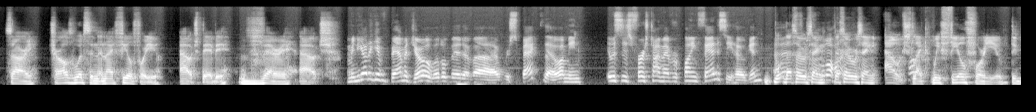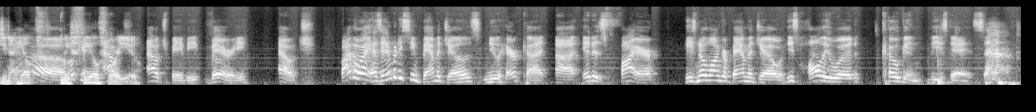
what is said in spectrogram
sorry, Charles Woodson, and I feel for you. Ouch, baby. Very ouch. I mean, you got to give Bama Joe a little bit of uh, respect, though. I mean, it was his first time ever playing fantasy, Hogan. Well, Uh, that's why we're saying. That's why hard. we're saying. Ouch! Like we feel for you. Did you not hear? Oh, we okay. feel for you. Ouch, baby. Very ouch. By the way, has anybody seen Bama Joe's new haircut? Uh, it is fire. He's no longer Bama Joe. He's Hollywood Hogan these days. So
